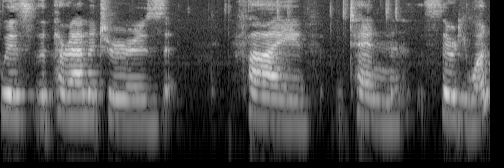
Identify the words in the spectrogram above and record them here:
with the parameters 5, 10, 31.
